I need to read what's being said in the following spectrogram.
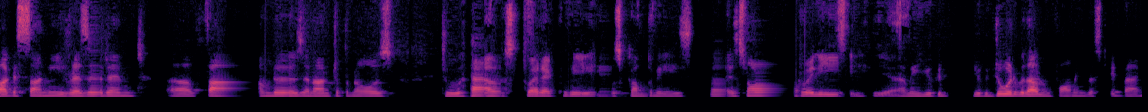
Pakistani resident uh, founders and entrepreneurs to have sweat equity in those companies. Uh, it's not really easy. Yeah, I mean, you could you could do it without informing the state bank,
